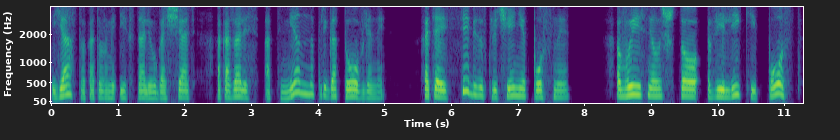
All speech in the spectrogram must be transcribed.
Яства, которыми их стали угощать, оказались отменно приготовлены, хотя и все без исключения постные. Выяснилось, что Великий пост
